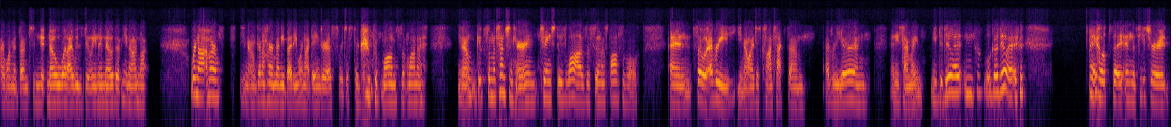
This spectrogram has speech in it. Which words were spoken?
I wanted them to know what I was doing and know that, you know, I'm not, we're not harm, you know, going to harm anybody. We're not dangerous. We're just a group of moms that want to you know, get some attention here and change these laws as soon as possible. And so every, you know, I just contact them every year and anytime I need to do it and we'll go do it. I hope that in the future it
